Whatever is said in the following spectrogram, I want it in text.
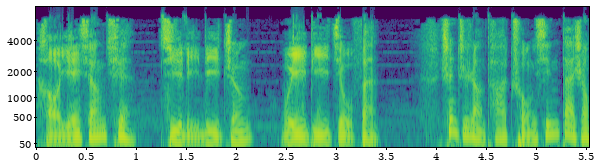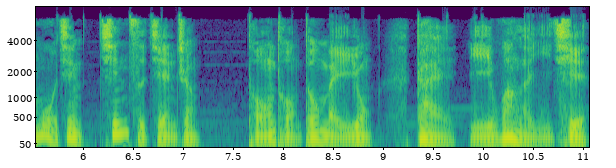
好言相劝，据理力争，威逼就范，甚至让他重新戴上墨镜，亲自见证，统统都没用，盖遗忘了一切。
